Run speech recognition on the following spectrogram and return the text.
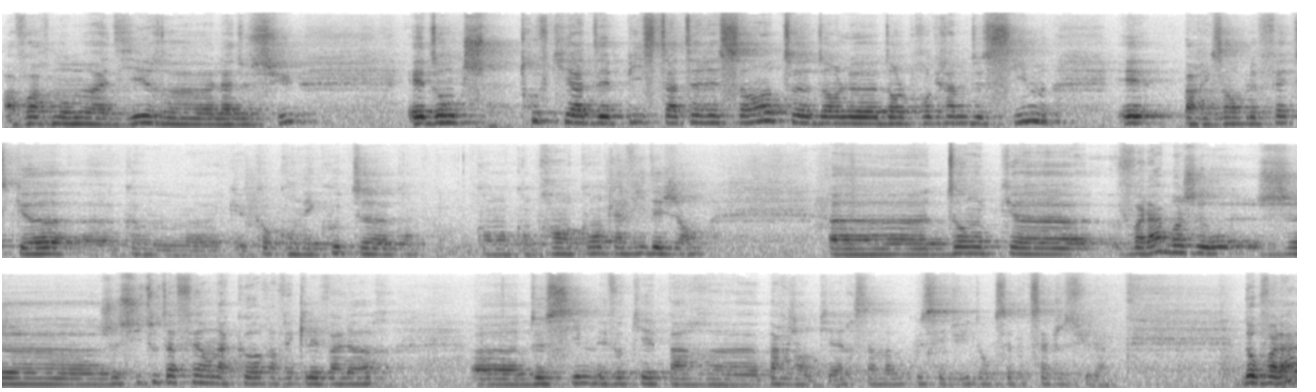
avoir mon mot à dire là-dessus. Et donc, je trouve qu'il y a des pistes intéressantes dans le, dans le programme de SIM. Et par exemple, le fait que, qu'on écoute, qu'on prend en compte la vie des gens. donc voilà, moi je, je, suis tout à fait en accord avec les valeurs de Sim évoqué par, euh, par Jean-Pierre. Ça m'a beaucoup séduit, donc c'est pour ça que je suis là. Donc voilà,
